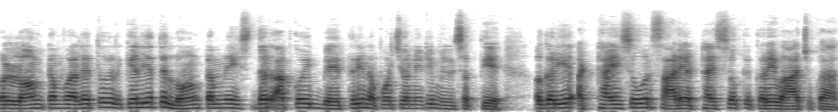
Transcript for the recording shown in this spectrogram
और लॉन्ग टर्म वाले तो के लिए तो लॉन्ग टर्म में इधर आपको एक बेहतरीन अपॉर्चुनिटी मिल सकती है। अगर ये अट्ठाईस और साढ़े के करीब आ चुका है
